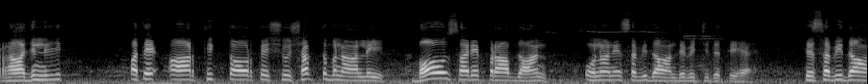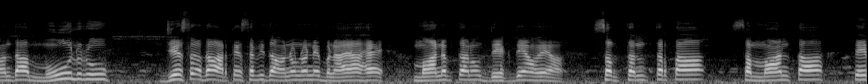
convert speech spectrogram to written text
ਰਾਜਨੀਤਿਕ ਅਤੇ ਆਰਥਿਕ ਤੌਰ ਤੇ ਸੁਸ਼ਕਤ ਬਣਾਉਣ ਲਈ ਬਹੁਤ ਸਾਰੇ ਪ੍ਰਾਵਧਾਨ ਉਹਨਾਂ ਨੇ ਸੰਵਿਧਾਨ ਦੇ ਵਿੱਚ ਦਿੱਤੇ ਹੈ। ਤੇ ਸੰਵਿਧਾਨ ਦਾ ਮੂਲ ਰੂਪ ਜਿਸ ਆਧਾਰ ਤੇ ਸੰਵਿਧਾਨ ਉਹਨਾਂ ਨੇ ਬਣਾਇਆ ਹੈ, ਮਾਨਵਤਾ ਨੂੰ ਦੇਖਦਿਆਂ ਹੋਇਆਂ ਸੁਤੰਤਰਤਾ ਸਮਾਨਤਾ ਤੇ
